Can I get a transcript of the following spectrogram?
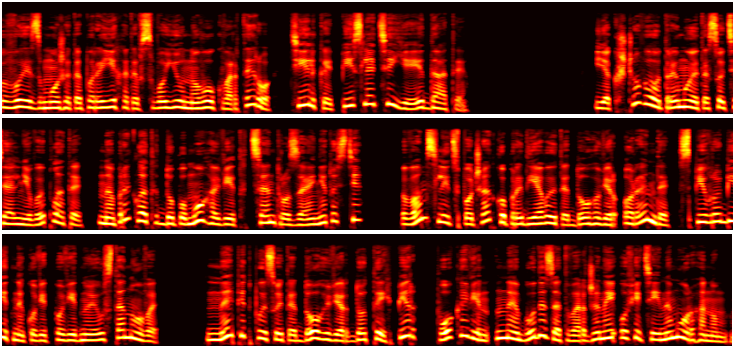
Ви зможете переїхати в свою нову квартиру тільки після цієї дати. Якщо ви отримуєте соціальні виплати, наприклад, допомога від центру зайнятості, вам слід спочатку пред'явити договір оренди співробітнику відповідної установи. Не підписуйте договір до тих пір, поки він не буде затверджений офіційним органом,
